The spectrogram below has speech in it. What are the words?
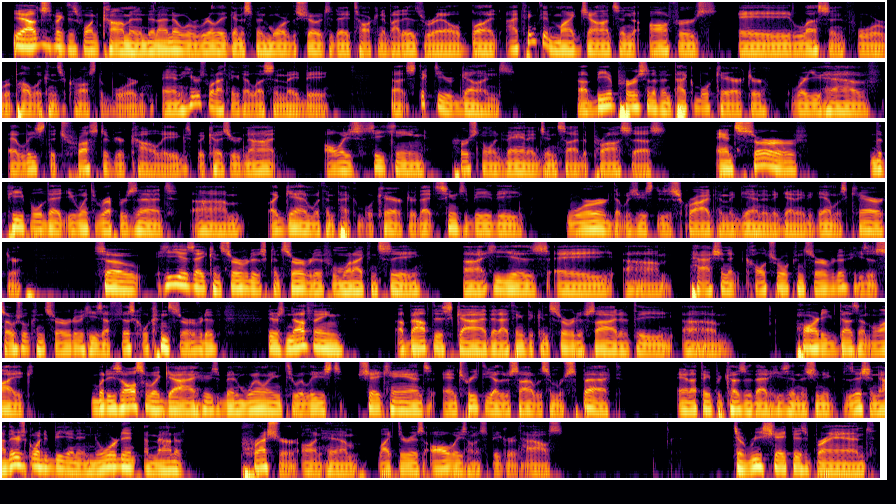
Yeah, I'll just make this one comment, and then I know we're really going to spend more of the show today talking about Israel. But I think that Mike Johnson offers a lesson for Republicans across the board. And here's what I think that lesson may be uh, stick to your guns, uh, be a person of impeccable character where you have at least the trust of your colleagues because you're not always seeking personal advantage inside the process, and serve the people that you went to represent. Um, again, with impeccable character. That seems to be the word that was used to describe him again and again and again was character. So he is a conservative's conservative, from what I can see. Uh, he is a um, passionate cultural conservative. He's a social conservative. He's a fiscal conservative. There's nothing about this guy that I think the conservative side of the um, party doesn't like. But he's also a guy who's been willing to at least shake hands and treat the other side with some respect. And I think because of that, he's in this unique position. Now, there's going to be an inordinate amount of pressure on him, like there is always on a Speaker of the House, to reshape his brand,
